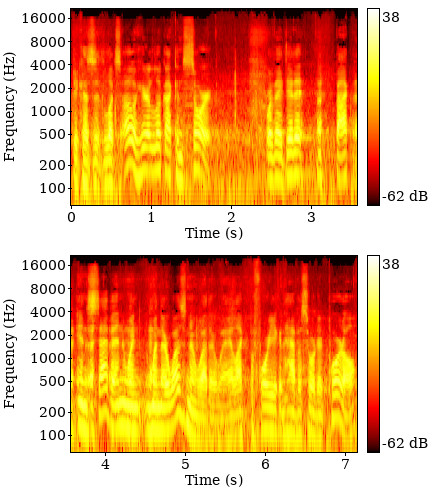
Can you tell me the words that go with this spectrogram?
Because it looks, "Oh, here, look, I can sort." Or they did it back in seven when, when there was no other way, like before you can have a sorted portal.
